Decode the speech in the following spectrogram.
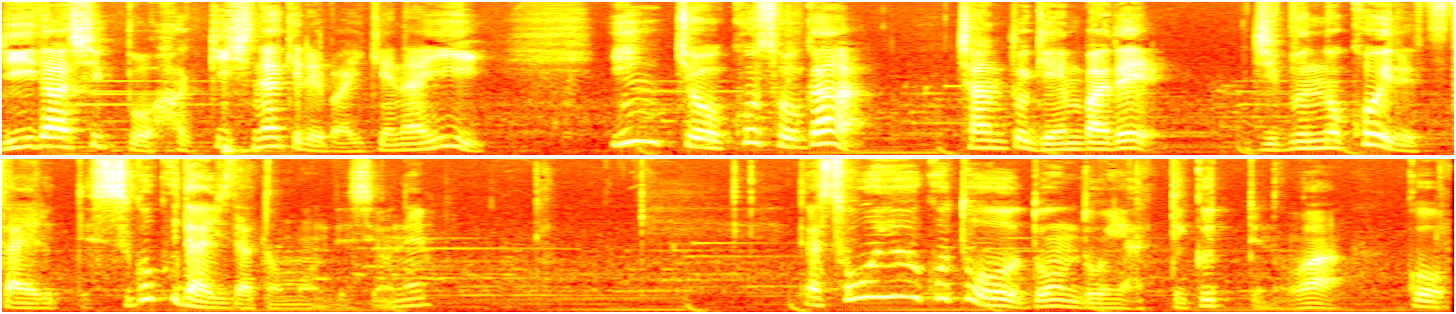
リーダーシップを発揮しなければいけない院長こそがちゃんと現場で自分の声で伝えるってすごく大事だと思うんですよね。だからそういうことをどんどんやっていくっていうのはこ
